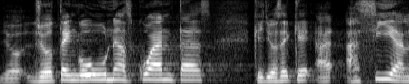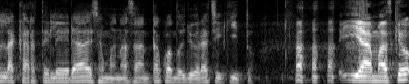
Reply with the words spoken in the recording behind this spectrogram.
Yo, yo tengo unas cuantas que yo sé que hacían la cartelera de Semana Santa cuando yo era chiquito. y además que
